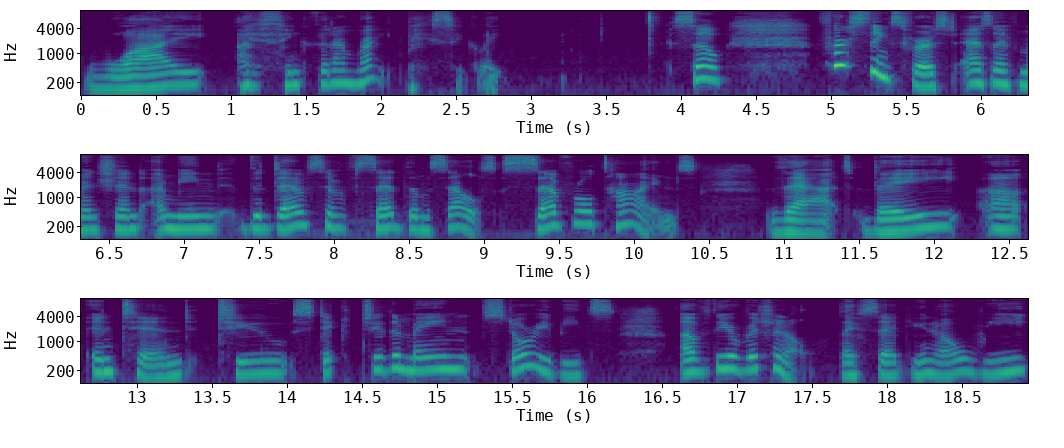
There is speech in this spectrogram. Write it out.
why I think that I'm right, basically. So, first things first, as I've mentioned, I mean, the devs have said themselves several times that they uh, intend to stick to the main story beats of the original. They've said, you know, we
